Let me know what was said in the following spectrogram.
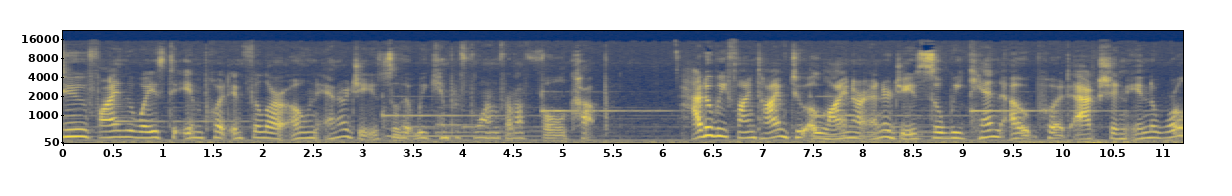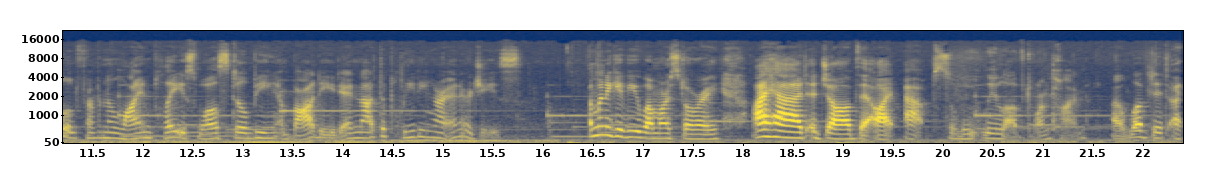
To find the ways to input and fill our own energies so that we can perform from a full cup? How do we find time to align our energies so we can output action in the world from an aligned place while still being embodied and not depleting our energies? I'm going to give you one more story. I had a job that I absolutely loved one time. I loved it, I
